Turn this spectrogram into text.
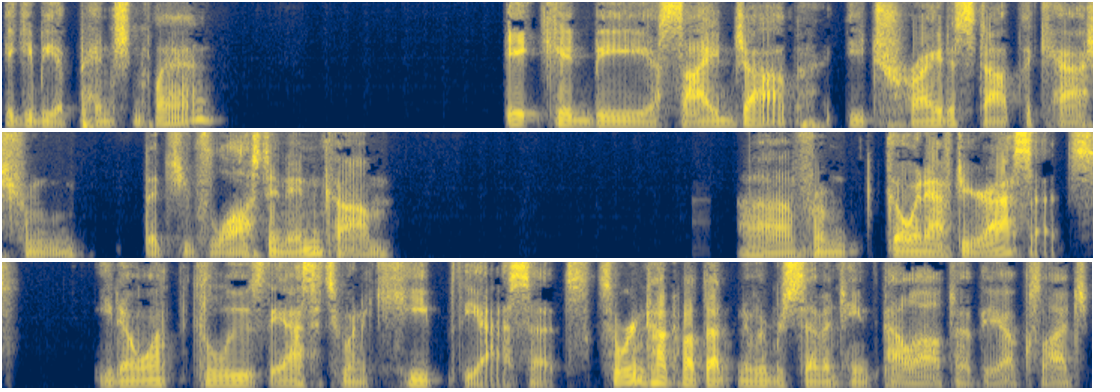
It could be a pension plan. It could be a side job. You try to stop the cash from that you've lost in income uh, from going after your assets. You don't want to lose the assets. You want to keep the assets. So we're going to talk about that November 17th, Palo Alto at the Elks Lodge.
